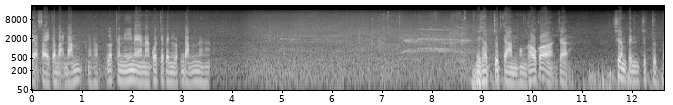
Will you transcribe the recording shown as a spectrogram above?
จะใส่กระบะดัมนะครับรถคันนี้ในอนาคตจะเป็นรถดัมนะฮะนี่ครับจุดดำของเขาก็จะเชื่อมเป็นจุด ๆ ไป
